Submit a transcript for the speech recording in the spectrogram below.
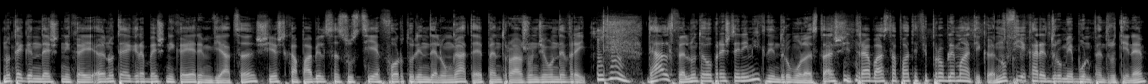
Nu te gândești nicăieri, uh, nu te grăbești nicăieri în viață și ești capabil să susții eforturi îndelungate pentru a ajunge unde vrei. Uh-huh. De altfel, nu te oprește nimic din drumul ăsta și treaba asta poate fi problematică. Nu fiecare drum e bun pentru tine,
